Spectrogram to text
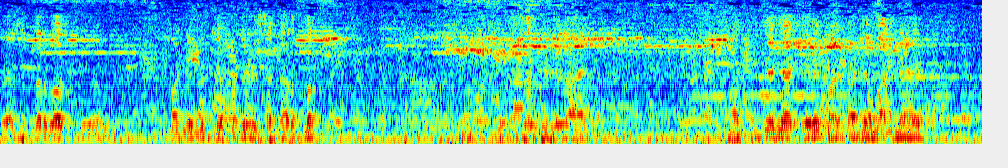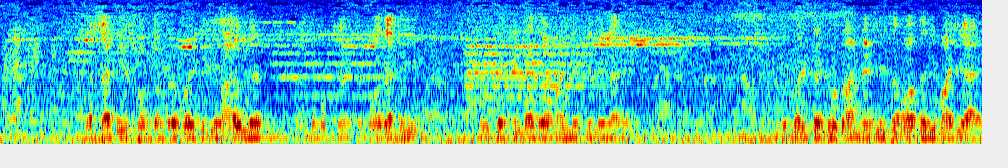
त्या संदर्भात माननीय मुख्यमंत्र्यांनी सकारात्मक दिलेला आहे. बाकीच्या ज्या केरेपाटणाच्या मागण्या आहेत त्यासाठी स्वतंत्र बैठकीचं आयोजन माननीय मुख्यमंत्री महोदयांनी बैठक घेण्याचं मान्य केलेलं आहे. ती बैठक घडून आणण्याची जबाबदारी माझी आहे.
